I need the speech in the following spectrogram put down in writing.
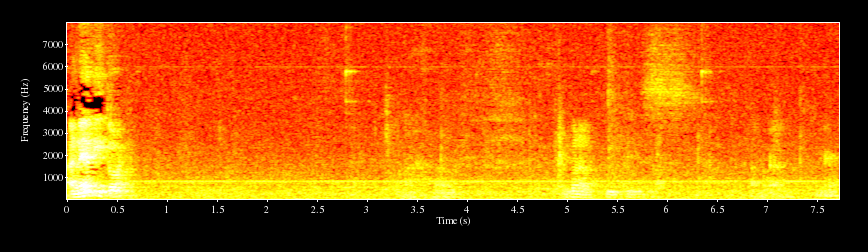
an editor. I'm gonna put this camera here.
